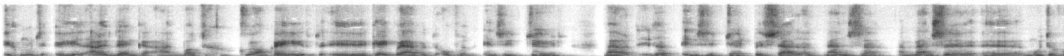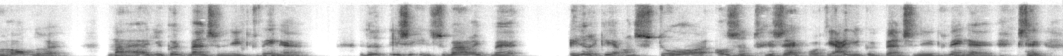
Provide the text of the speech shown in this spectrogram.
Ik moet heel erg denken aan wat geklonken heeft. Uh, kijk, we hebben het over een instituut. Maar dat instituut bestaat uit mensen. En mensen uh, moeten veranderen. Maar je kunt mensen niet dwingen. Dat is iets waar ik me iedere keer aan stoor. Als het gezegd wordt, ja, je kunt mensen niet dwingen. Ik zeg,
